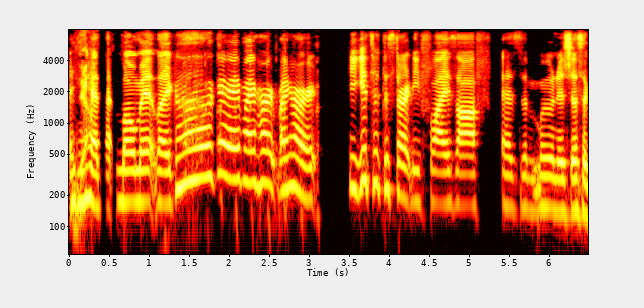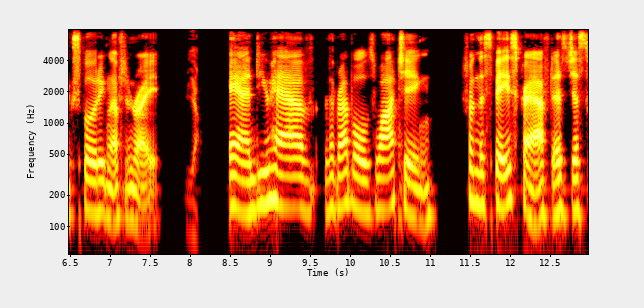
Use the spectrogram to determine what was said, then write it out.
And Yeah. he had that moment like, oh, okay, my heart, my heart. He gets it to start and he flies off as the moon is just exploding left and right. Yeah. And you have the rebels watching from the spacecraft as just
